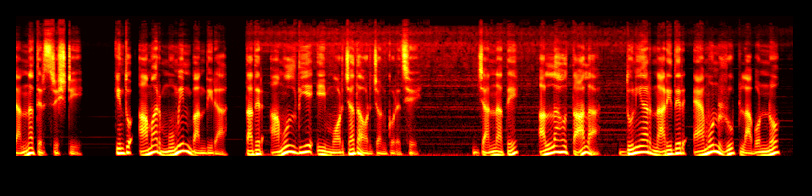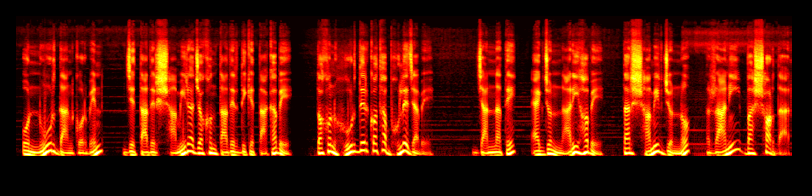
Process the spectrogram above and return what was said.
জান্নাতের সৃষ্টি। কিন্তু আমার মুমিন বান্দিরা তাদের আমল দিয়ে এই মর্যাদা অর্জন করেছে। জান্নাতে আল্লাহ তাআলা দুনিয়ার নারীদের এমন রূপ লাবণ্য ও নূর দান করবেন যে তাদের স্বামীরা যখন তাদের দিকে তাকাবে, তখন হুরদের কথা ভুলে যাবে। জান্নাতে একজন নারী হবে তার স্বামীর জন্য রানী বা সর্দার।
